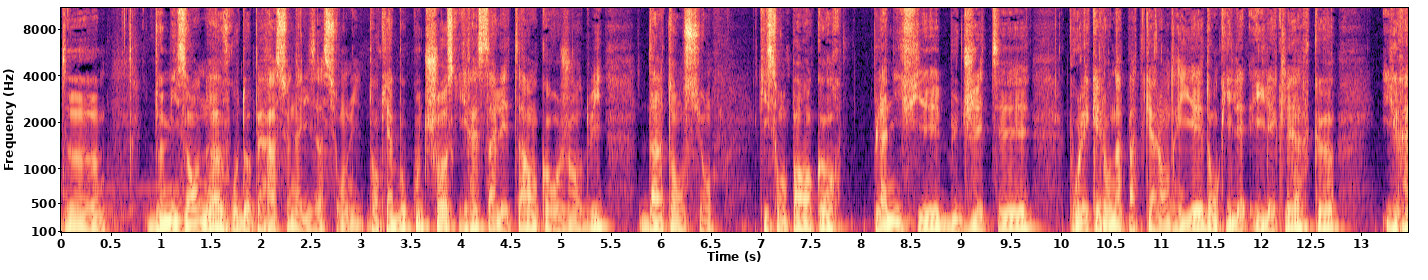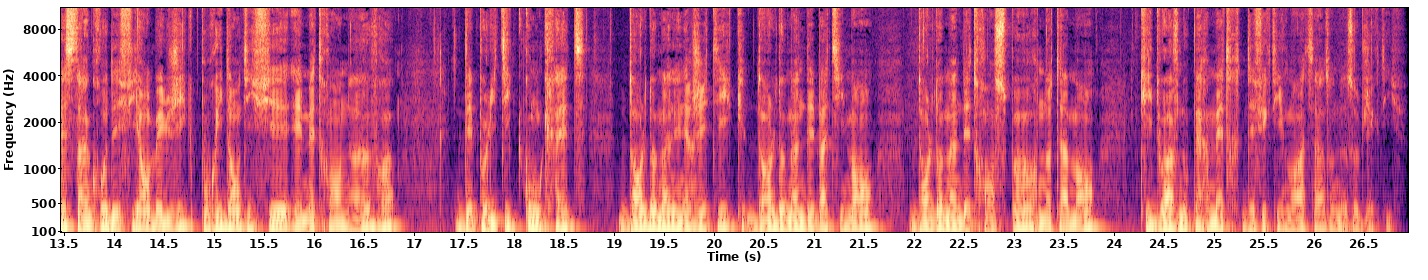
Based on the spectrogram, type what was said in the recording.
de, de mise en œuvre ou d'opérationnalisation. Donc il y a beaucoup de choses qui restent à l'état encore aujourd'hui d'intention, qui sont pas encore planifiées, budgétées, pour lesquelles on n'a pas de calendrier. Donc il est, il est clair que il reste un gros défi en Belgique pour identifier et mettre en œuvre des politiques concrètes dans le domaine énergétique, dans le domaine des bâtiments, dans le domaine des transports notamment, qui doivent nous permettre d'effectivement atteindre nos objectifs.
